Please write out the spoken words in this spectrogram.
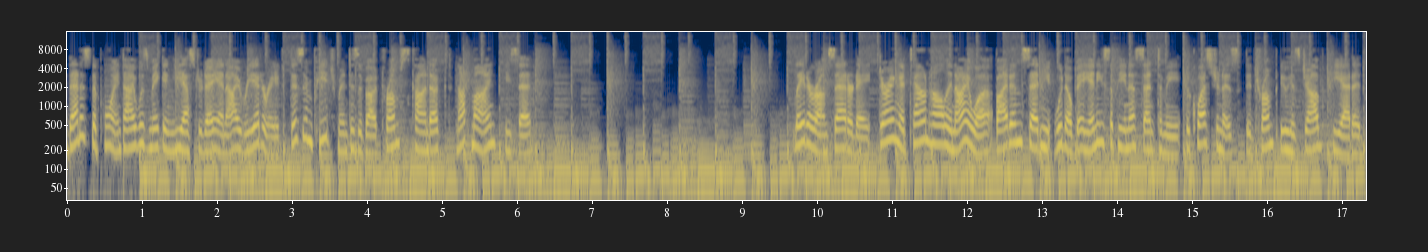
That is the point I was making yesterday and I reiterate, this impeachment is about Trump's conduct, not mine, he said. Later on Saturday, during a town hall in Iowa, Biden said he would obey any subpoena sent to me. The question is, did Trump do his job? He added.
